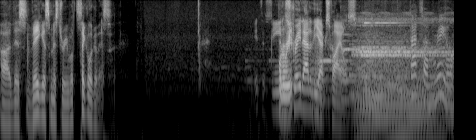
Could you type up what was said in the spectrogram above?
uh, this Vegas mystery. Let's take a look at this. It's a scene we- straight out of the X Files. That's unreal.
